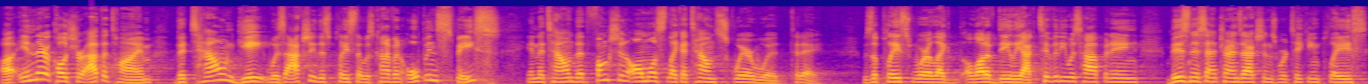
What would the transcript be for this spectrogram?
Uh, in their culture at the time, the town gate was actually this place that was kind of an open space in the town that functioned almost like a town square would today It was a place where like a lot of daily activity was happening, business transactions were taking place,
